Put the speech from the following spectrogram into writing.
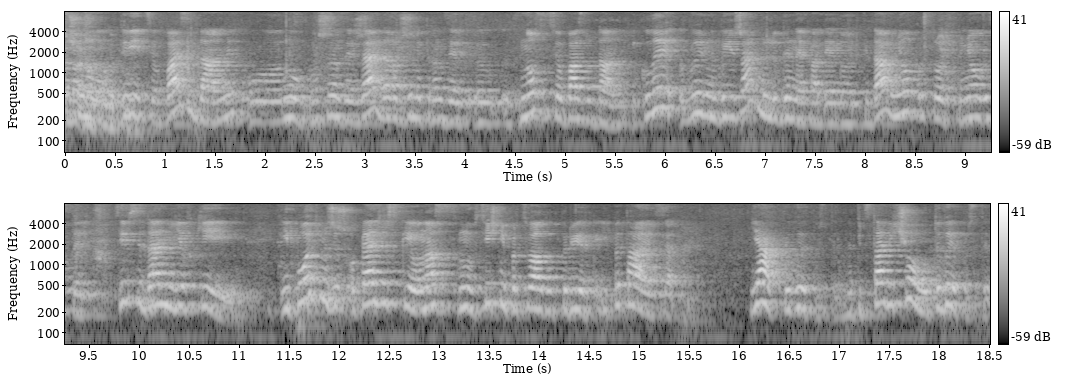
безпека наша. чому. Дивіться, в базі даних, о, ну, машина заїжджає, да, в режимі транзит, е, вноситься в базу даних. І коли ви не виїжджаєте, ну, людина, яка дає довідки, да, у нього просрочка, у нього висить. Ці всі дані є в Києві. І потім же ж, опять же, з Києва, у нас ну, в січні працювала тут перевірка, і питаються, як ти випустив? На підставі чого ти випустив?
